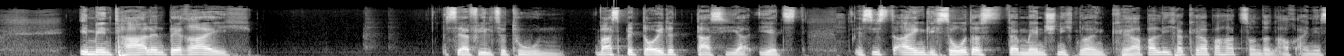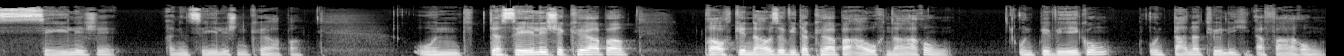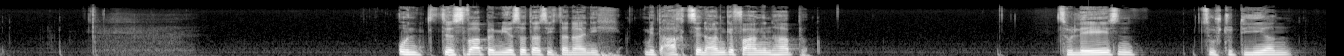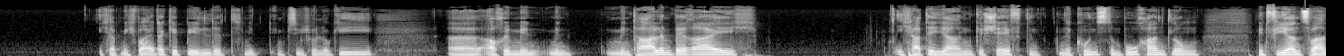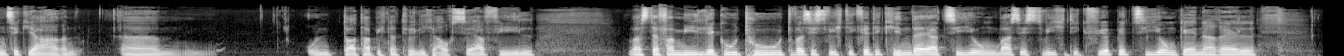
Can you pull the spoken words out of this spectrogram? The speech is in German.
im mentalen Bereich sehr viel zu tun. Was bedeutet das hier jetzt? Es ist eigentlich so, dass der Mensch nicht nur ein körperlicher Körper hat, sondern auch eine seelische einen seelischen Körper. Und der seelische Körper braucht genauso wie der Körper auch Nahrung und Bewegung und dann natürlich Erfahrung. Und das war bei mir so, dass ich dann eigentlich mit 18 angefangen habe zu lesen, zu studieren. Ich habe mich weitergebildet mit, in Psychologie, äh, auch im men mentalen Bereich. Ich hatte ja ein Geschäft, eine Kunst- und Buchhandlung mit 24 Jahren. Ähm, und dort habe ich natürlich auch sehr viel, was der Familie gut tut, was ist wichtig für die Kindererziehung, was ist wichtig für Beziehung generell.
